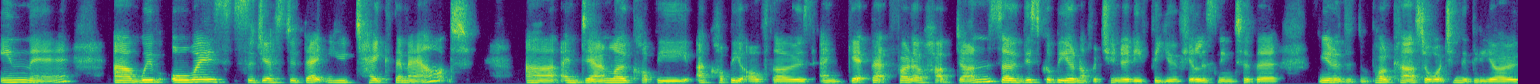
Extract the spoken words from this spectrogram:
in there, uh, we've always suggested that you take them out uh, and download copy a copy of those and get that photo hub done. So this could be an opportunity for you if you're listening to the, you know, the, the podcast or watching the video,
